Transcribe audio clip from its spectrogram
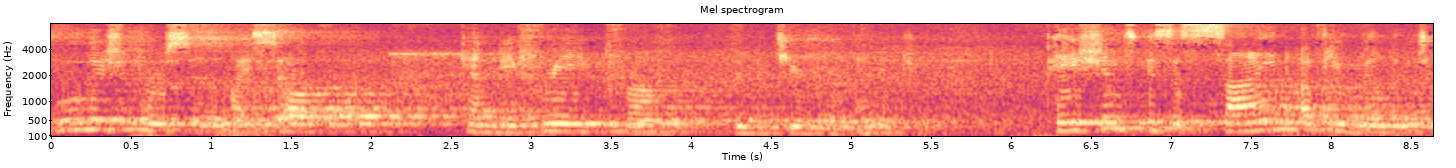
foolish person, myself, can be free from the material energy. Patience is a sign of humility.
